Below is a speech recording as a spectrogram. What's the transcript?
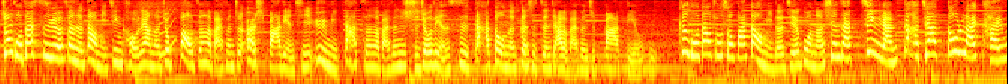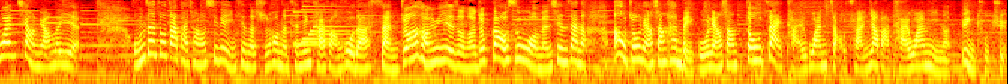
中国在四月份的稻米进口量呢，就暴增了百分之二十八点七，玉米大增了百分之十九点四，大豆呢更是增加了百分之八点五。各国到处搜刮稻米的结果呢，现在竟然大家都来台湾抢粮了耶！我们在做大牌长荣系列影片的时候呢，曾经采访过的散装航运业者呢，就告诉我们，现在呢，澳洲粮商和美国粮商都在台湾找船，要把台湾米呢运出去。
